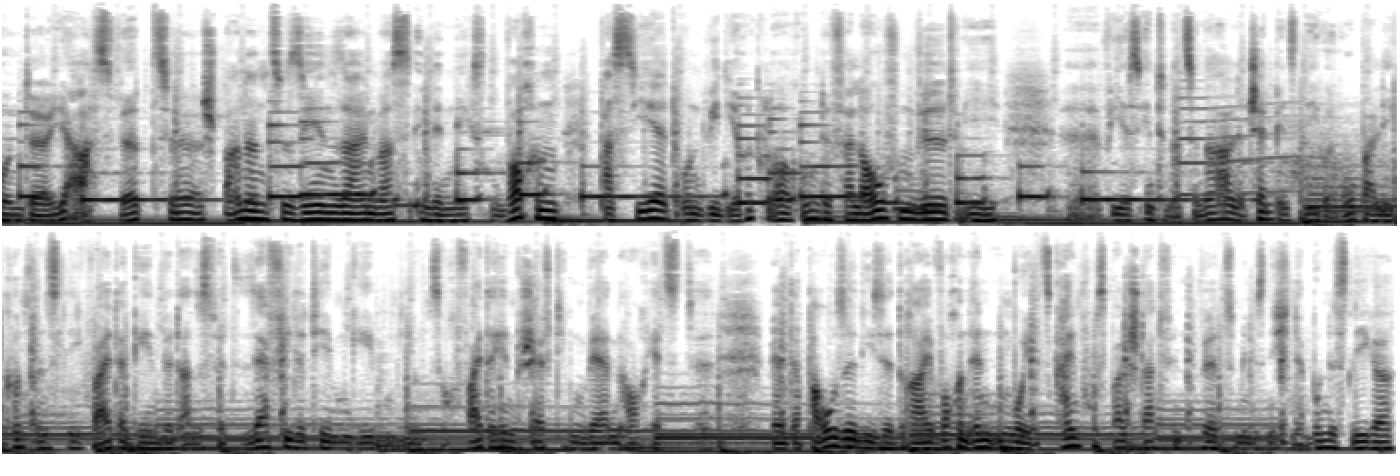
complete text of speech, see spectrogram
und äh, ja, es wird äh, spannend zu sehen sein, was in den nächsten Wochen passiert und wie die Rückrunde verlaufen wird, wie wie es international, Champions League, Europa League, Conference League weitergehen wird. Also es wird sehr viele Themen geben, die uns auch weiterhin beschäftigen werden, auch jetzt äh, während der Pause, diese drei Wochenenden, wo jetzt kein Fußball stattfinden wird, zumindest nicht in der Bundesliga,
